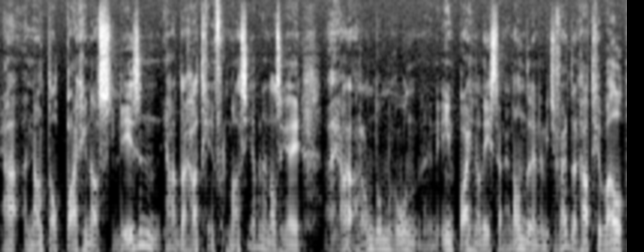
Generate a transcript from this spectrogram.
ja, een aantal pagina's lezen, ja, dan gaat je informatie hebben. En als jij ja, random gewoon één pagina leest en een andere en een beetje verder, gaat je wel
